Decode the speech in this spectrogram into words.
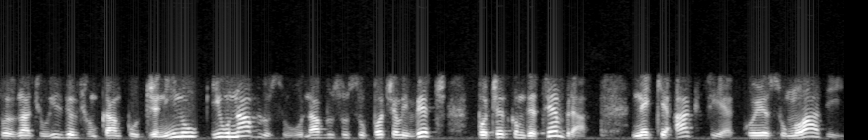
to znači u izbjegličkom kampu u Dženinu i u Nablusu. U Nablusu su počeli već početkom decembra neke akcije koje su mladi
